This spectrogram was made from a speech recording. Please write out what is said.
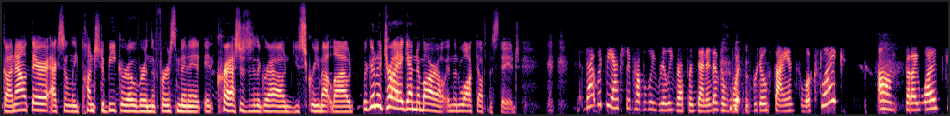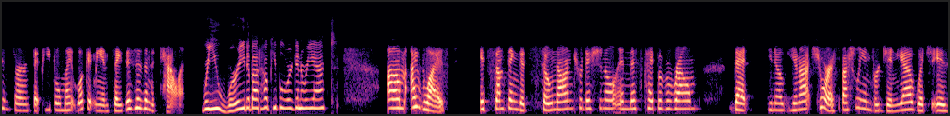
gone out there, accidentally punched a beaker over in the first minute, it crashes to the ground, you scream out loud, we're going to try again tomorrow, and then walked off the stage? that would be actually probably really representative of what real science looks like. Um, but I was concerned that people might look at me and say, this isn't a talent. Were you worried about how people were going to react? Um, I was. It's something that's so non traditional in this type of a realm that you know you're not sure, especially in Virginia, which is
